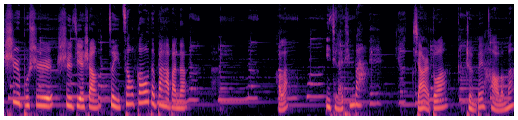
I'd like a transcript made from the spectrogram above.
是不是世界上最糟糕的爸爸呢？好了，一起来听吧。小耳朵准备好了吗？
